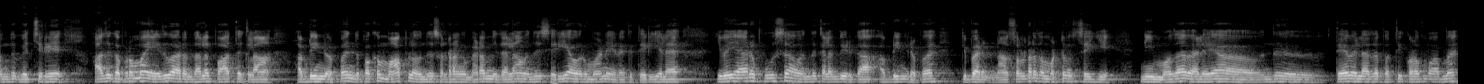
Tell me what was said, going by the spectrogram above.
வந்து வச்சிரு. அதுக்கப்புறமா எதுவாக இருந்தாலும் பார்த்துக்கலாம் அப்படின்றப்ப இந்த பக்கம் மாப்பிள்ளை வந்து சொல்கிறாங்க மேடம் இதெல்லாம் வந்து சரியாக வருமானு எனக்கு தெரியலை. இவ யாரும் புதுசாக வந்து கிளம்பியிருக்கா. அப்படிங்கிறப்ப இப்போ நான் சொல்கிறத மட்டும் செய் நீ மொதல் வேலையாக வந்து தேவையில்லாத பற்றி குழம்பாமல்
